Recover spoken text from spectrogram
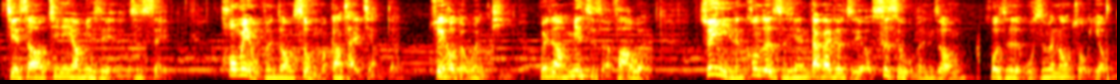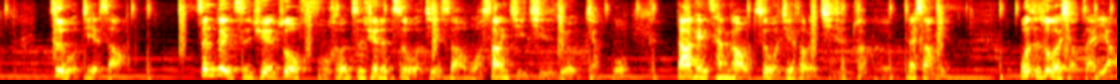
介绍今天要面试的人是谁。后面五分钟是我们刚才讲的最后的问题，会让面试者发问，所以你能控制的时间大概就只有四十五分钟或者五十分钟左右。自我介绍。针对职缺做符合职缺的自我介绍，我上一集其实就有讲过，大家可以参考自我介绍的起承转合在上面。我只做个小摘要，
